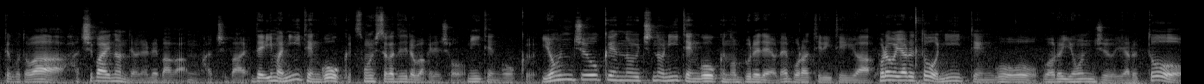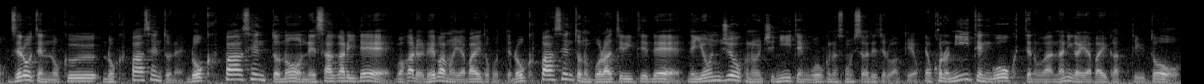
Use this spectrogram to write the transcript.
ってことは8倍なんだよね、レバーが。うん、8倍。で、今2.5億損失が出てるわけでしょ ?2.5 億。40億円のうちの2.5億のブレだよね、ボラティリティが。これをやると2.5を割る40やると0.66%ね。6%の値下がりで、わかる？レバーのやばいとこって6%のボラティリティで、ね、40億のうち2.5億の損失が出てるわけよ。でもこの2.5億ってのが何がやばいかっていうと、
